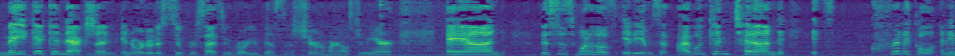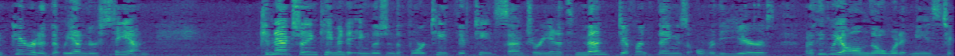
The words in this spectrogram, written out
make a connection in order to supersize and grow your business. Sharon Hornelstrom here. And this is one of those idioms that I would contend it's critical and imperative that we understand. Connection came into English in the 14th, 15th century, and it's meant different things over the years. But I think we all know what it means to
